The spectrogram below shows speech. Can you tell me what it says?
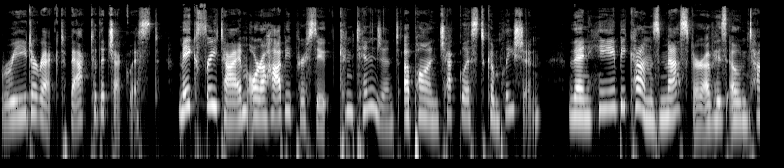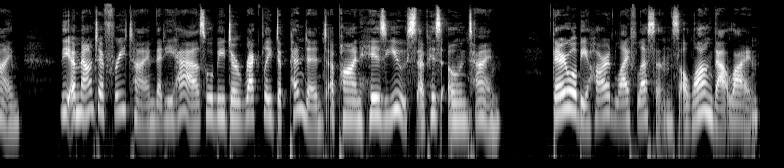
redirect back to the checklist. Make free time or a hobby pursuit contingent upon checklist completion. Then he becomes master of his own time. The amount of free time that he has will be directly dependent upon his use of his own time. There will be hard life lessons along that line,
